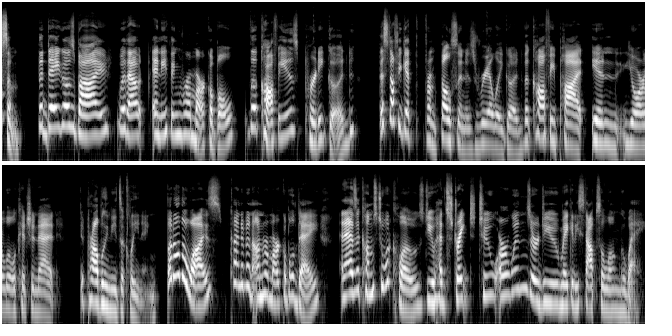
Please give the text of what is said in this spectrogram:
Awesome. The day goes by without anything remarkable. The coffee is pretty good. The stuff you get from Thulson is really good. The coffee pot in your little kitchenette, it probably needs a cleaning. But otherwise, kind of an unremarkable day. And as it comes to a close, do you head straight to Irwin's or do you make any stops along the way?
